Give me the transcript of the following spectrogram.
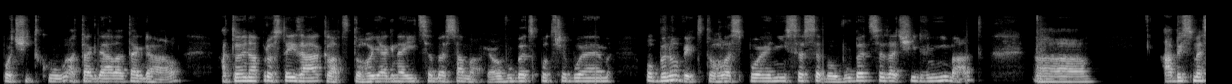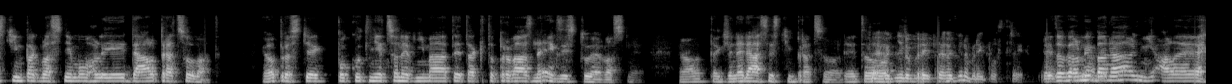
počitků a tak dále, a tak dále. A to je naprostý základ toho, jak najít sebe sama. Jo? Vůbec potřebujeme obnovit tohle spojení se sebou, vůbec se začít vnímat, a, aby jsme s tím pak vlastně mohli dál pracovat. Jo? Prostě pokud něco nevnímáte, tak to pro vás neexistuje vlastně. Jo? Takže nedá se s tím pracovat. Je to, to, je hodně dobrý, to je hodně dobrý postřeh. Je to velmi banální, ale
